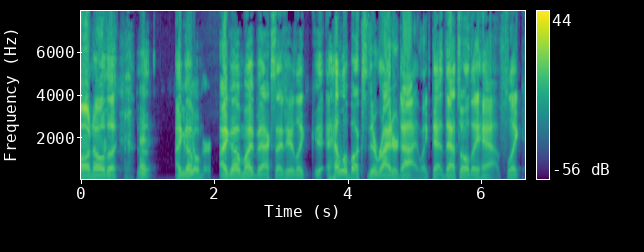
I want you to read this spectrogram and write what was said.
Oh no, the, the I got I got my backside here. Like Hellebuyck's their ride or die. Like that. That's all they have. Like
